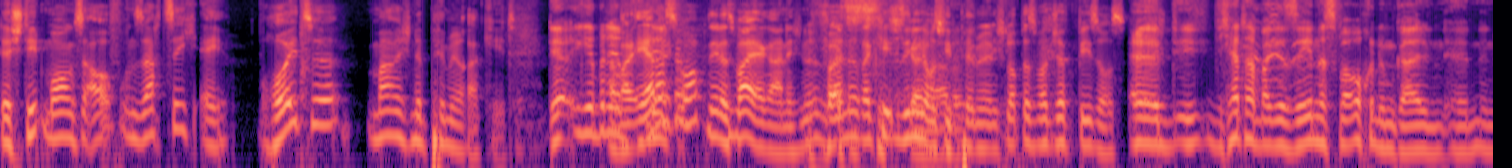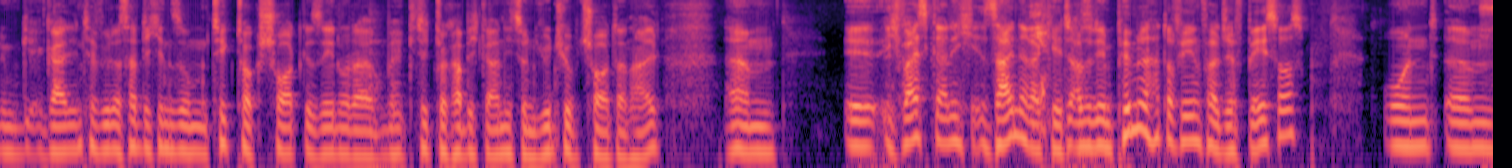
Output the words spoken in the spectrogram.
der steht morgens auf und sagt sich, ey, heute mache ich eine Pimmelrakete. der, ja, aber der, Aber er das überhaupt? Nee, das war er gar nicht. Ne? Seine Raketen sehen nicht aus wie. Pimmel. Ich glaube, das war Jeff Bezos. Äh, ich hatte aber gesehen, das war auch in einem geilen, äh, in einem ge- geilen Interview, das hatte ich in so einem TikTok-Short gesehen oder TikTok habe ich gar nicht, so ein YouTube-Short dann halt. Ähm, äh, ich weiß gar nicht, seine Rakete, also den Pimmel hat auf jeden Fall Jeff Bezos und ähm,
